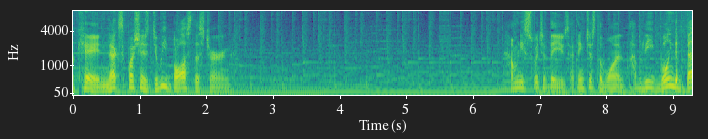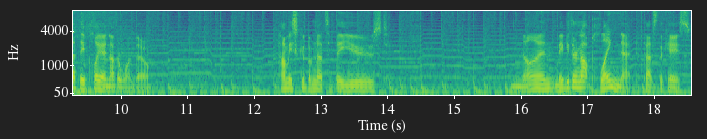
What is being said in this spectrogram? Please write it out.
Okay, next question is, do we boss this turn? How many switch have they used? I think just the one. I would be willing to bet they play another one, though. How many scoop up nets have they used? None. Maybe they're not playing net, if that's the case.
